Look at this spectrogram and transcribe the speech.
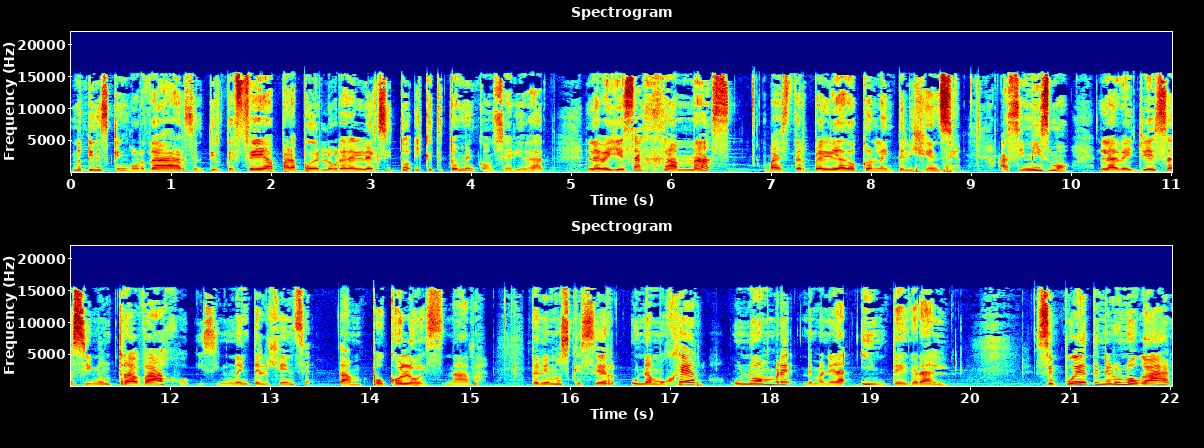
No tienes que engordar, sentirte fea para poder lograr el éxito y que te tomen con seriedad. La belleza jamás va a estar peleado con la inteligencia. Asimismo, la belleza sin un trabajo y sin una inteligencia tampoco lo es nada. Tenemos que ser una mujer, un hombre de manera integral. Se puede tener un hogar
